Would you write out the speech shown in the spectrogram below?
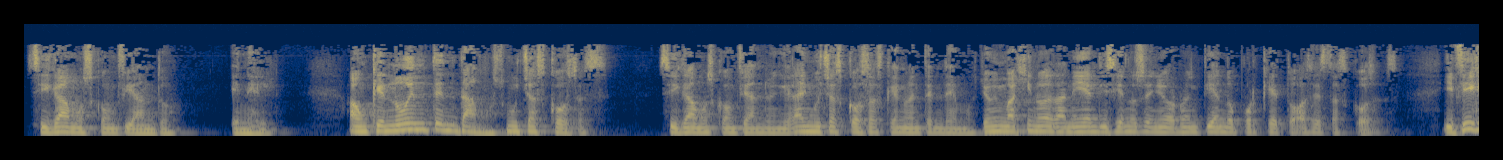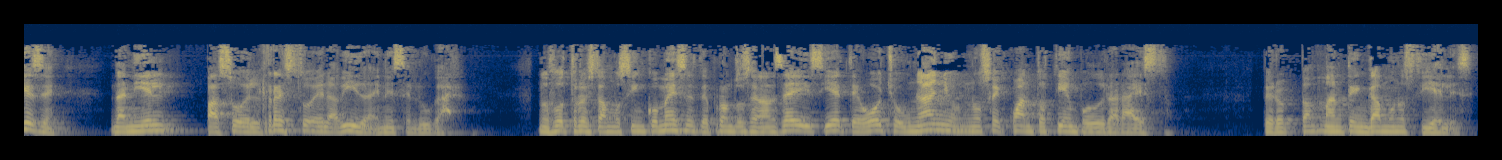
sigamos confiando en Él. Aunque no entendamos muchas cosas, sigamos confiando en Él. Hay muchas cosas que no entendemos. Yo me imagino a Daniel diciendo, Señor, no entiendo por qué todas estas cosas. Y fíjese, Daniel pasó el resto de la vida en ese lugar. Nosotros estamos cinco meses, de pronto serán seis, siete, ocho, un año, no sé cuánto tiempo durará esto. Pero mantengámonos fieles.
